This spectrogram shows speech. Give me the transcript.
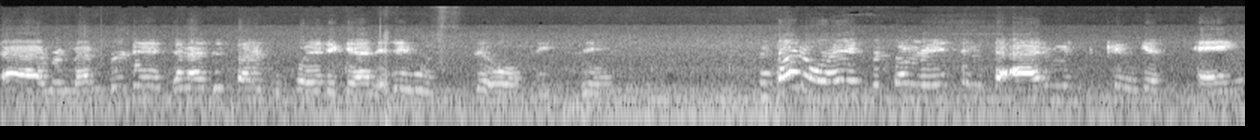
uh, remembered it and I decided to play it again, and it was still amazing. And by the way, for some reason, the admins can get tanks.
